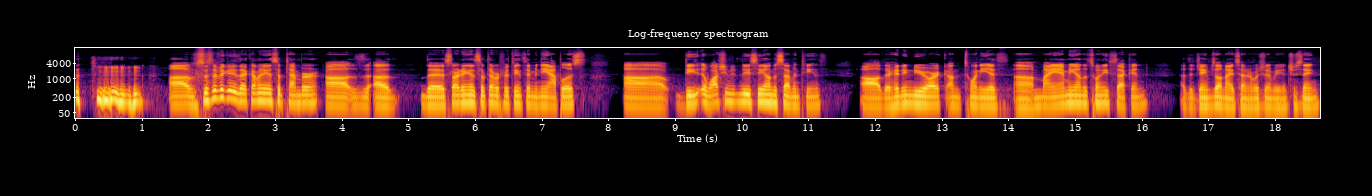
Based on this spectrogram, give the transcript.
uh, specifically, they're coming in September. Uh, the, uh, the starting in September 15th in Minneapolis uh, D- Washington D.C. on the seventeenth. Uh, they're hitting New York on the twentieth. Uh, Miami on the twenty second at the James L. Knight Center, which is gonna be interesting.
